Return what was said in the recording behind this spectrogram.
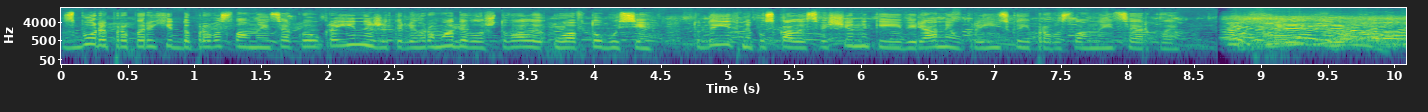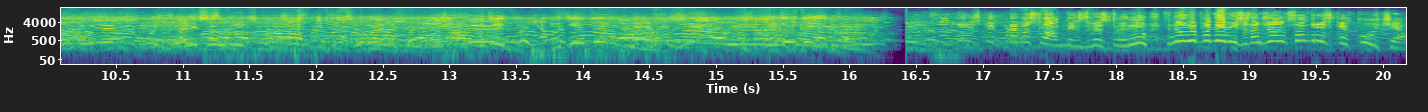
Збори про перехід до Православної церкви України жителі громади влаштували у автобусі. Туди їх не пускали священники і віряни Української православної церкви. Олександрійських православних звезли. Ну, ну ви подивіться, там же Олександрійських куча.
